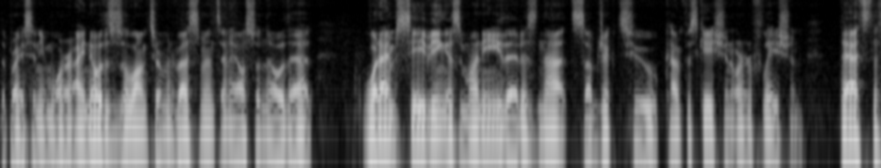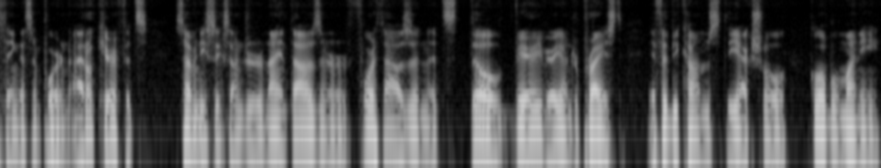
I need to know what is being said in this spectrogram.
the price anymore. I know this is a long term investment, and I also know that what I'm saving is money that is not subject to confiscation or inflation. That's the thing that's important. I don't care if it's seventy six hundred or nine thousand or four thousand. It's still very very underpriced if it becomes the actual global money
